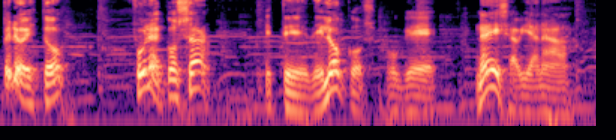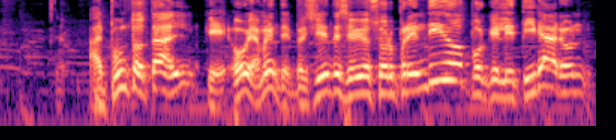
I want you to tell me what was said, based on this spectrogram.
Pero esto fue una cosa este, de locos, porque nadie sabía nada. Al punto tal que, obviamente, el presidente se vio sorprendido porque le tiraron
